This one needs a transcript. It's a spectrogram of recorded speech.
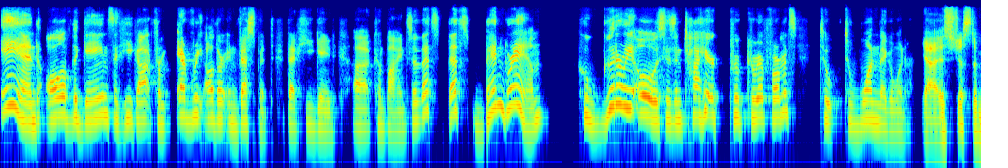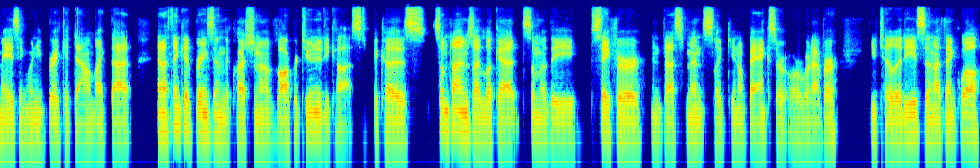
and all of the gains that he got from every other investment that he gained uh, combined. So that's that's Ben Graham, who literally owes his entire career performance to to one mega winner. Yeah, it's just amazing when you break it down like that. And I think it brings in the question of opportunity cost because sometimes I look at some of the safer investments like, you know, banks or or whatever, utilities and I think, well,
